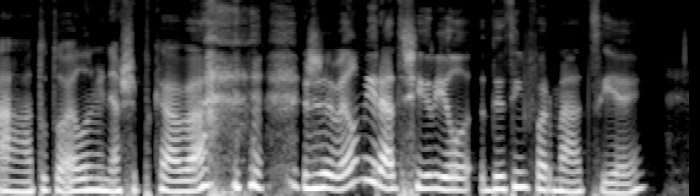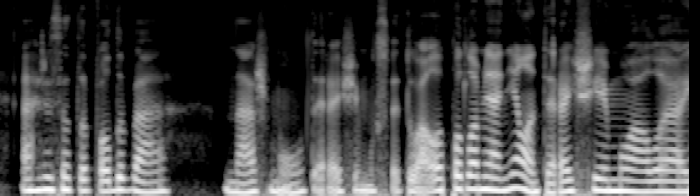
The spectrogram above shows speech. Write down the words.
A tuto Ellen mi našepkáva, že veľmi rád šíril dezinformácie a že sa to podobá nášmu terajšiemu svetu. Ale podľa mňa nielen terajšiemu, ale aj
